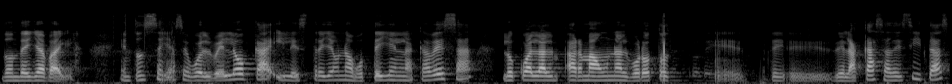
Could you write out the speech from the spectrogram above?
donde ella baila. Entonces ella se vuelve loca y le estrella una botella en la cabeza, lo cual al- arma un alboroto dentro de, de- de la casa de citas.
